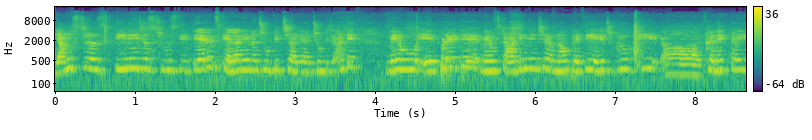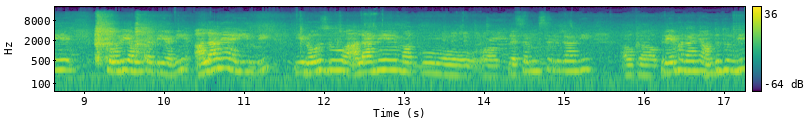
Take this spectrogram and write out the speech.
యంగ్స్టర్స్ టీనేజర్స్ చూసి పేరెంట్స్కి ఎలాగైనా చూపించాలి అని చూపించాలి అంటే మేము ఎప్పుడైతే మేము స్టార్టింగ్ నుంచి అన్నాం ప్రతి ఏజ్ గ్రూప్కి కనెక్ట్ అయ్యే స్టోరీ అవుతుంది అని అలానే అయ్యింది. ఈరోజు అలానే మాకు ప్రశంసలు కానీ ఒక ప్రేమ కానీ అందుతుంది.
